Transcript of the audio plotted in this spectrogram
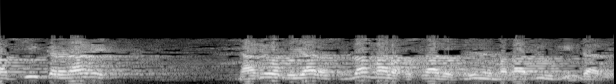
حفظی کرنا گے ناگے وقت یا رسول اللہ مالا خسراد و کرن مغافیر دین دارے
